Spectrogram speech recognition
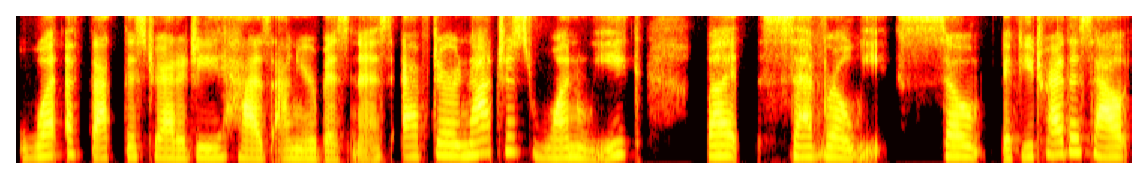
what effect this strategy has on your business after not just one week, but several weeks. So if you try this out,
